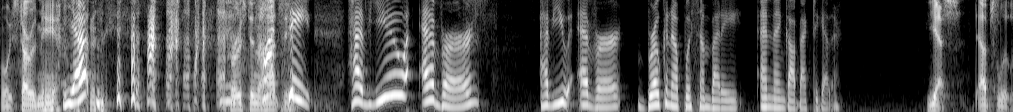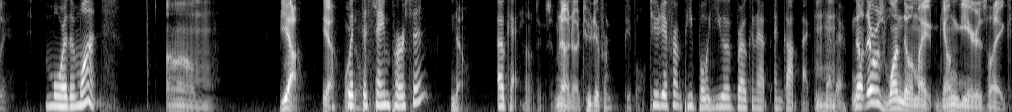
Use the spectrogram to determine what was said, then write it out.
Well, we start with me Yep. first in the Hot seat. Have you ever have you ever broken up with somebody and then got back together? Yes, absolutely. More than once. Um, yeah, yeah. more with the once. same person? no, Okay. I don't think so. No, no, two different people. Two different people you have broken up and got back together. No, there was one though in my young years, like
